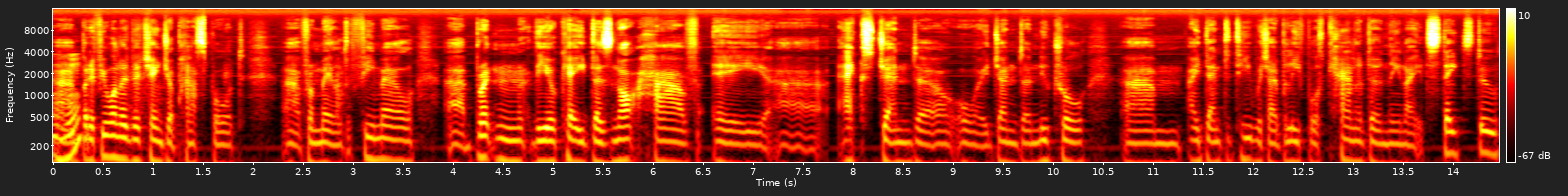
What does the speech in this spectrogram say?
Uh, but if you wanted to change your passport uh, from male to female, uh, Britain, the UK does not have a uh, X gender or a gender neutral um, identity, which I believe both Canada and the United States do.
